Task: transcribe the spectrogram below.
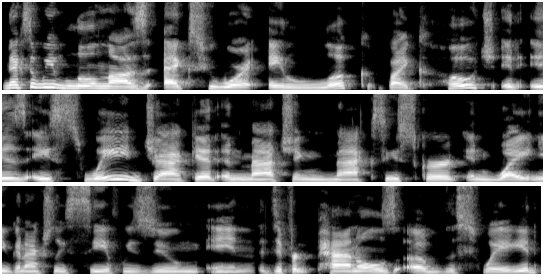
Next up, we have Lil Nas X, who wore a look by Coach. It is a suede jacket and matching maxi skirt in white, and you can actually see if we zoom in the different panels of the suede.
